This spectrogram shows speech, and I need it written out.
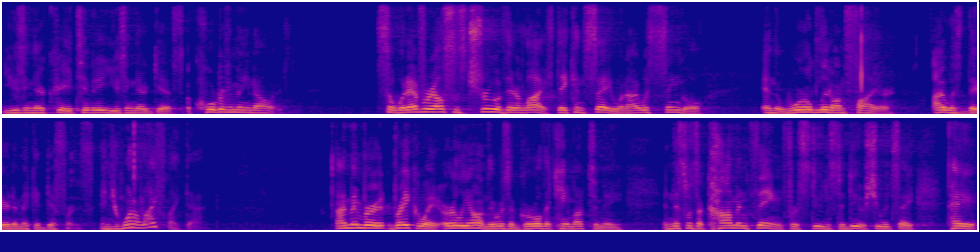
using their creativity, using their gifts. A quarter of a million dollars. So, whatever else is true of their life, they can say, when I was single and the world lit on fire, I was there to make a difference. And you want a life like that. I remember at Breakaway early on, there was a girl that came up to me, and this was a common thing for students to do. She would say, Hey,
